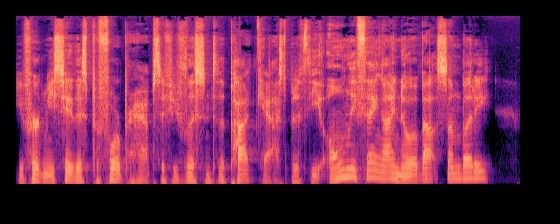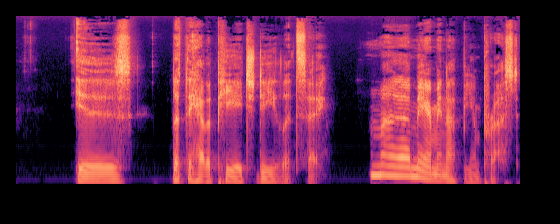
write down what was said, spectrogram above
You've heard me say this before, perhaps, if you've listened to the podcast, but if the only thing I know about somebody is that they have a PhD, let's say, Mm, I may or may not be impressed.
